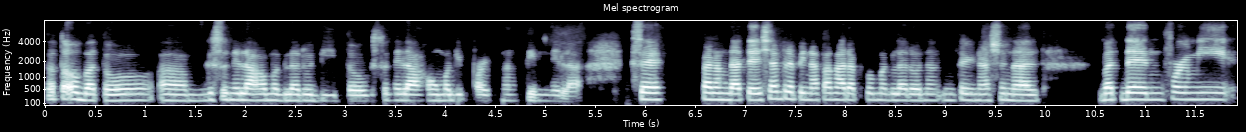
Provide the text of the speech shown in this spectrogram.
totoo ba to? Um, gusto nila ako maglaro dito. Gusto nila akong maging part ng team nila. Kasi parang dati, syempre, pinapangarap ko maglaro ng international But then for me,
